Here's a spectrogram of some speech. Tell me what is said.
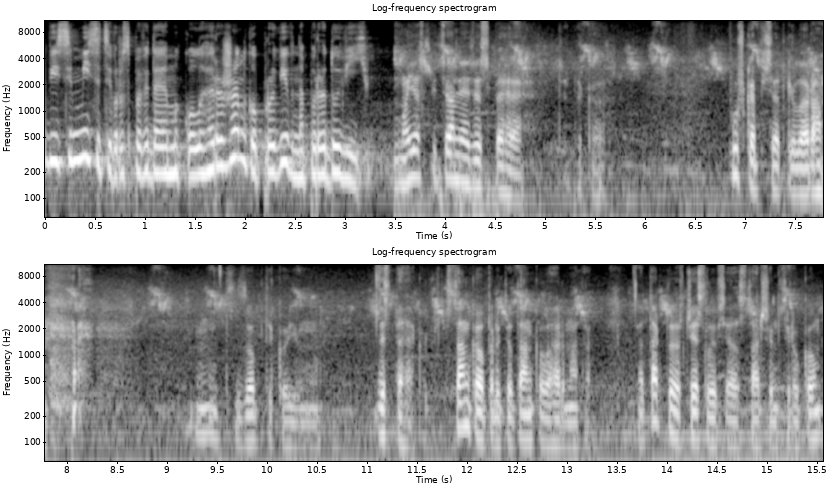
Вісім місяців, розповідає Микола Гереженко, провів на передовій. Моя спеціальність СПГ. Це така пушка 50 кг з оптикою. ну, СПГ. Станкова протитанкова гармата. А так то числився старшим стрілком.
